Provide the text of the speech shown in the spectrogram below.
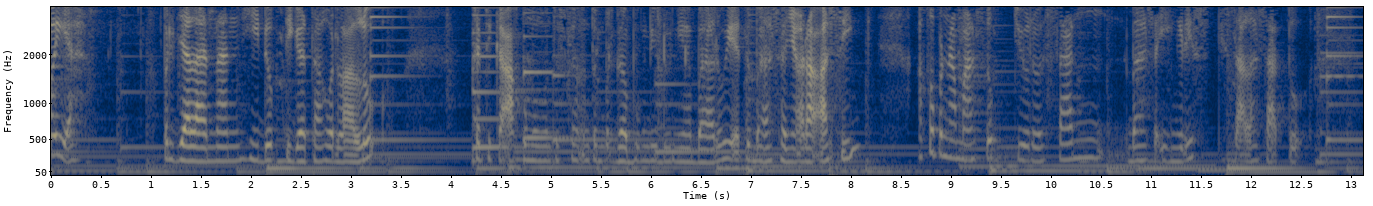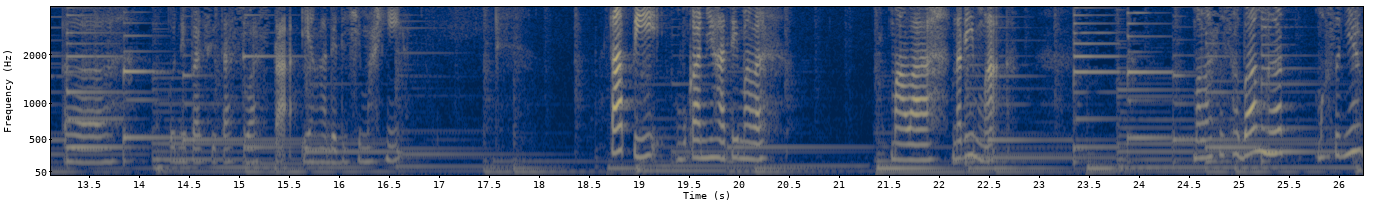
Oh iya perjalanan hidup tiga tahun lalu ketika aku memutuskan untuk bergabung di dunia baru yaitu bahasanya orang asing aku pernah masuk jurusan bahasa Inggris di salah satu uh, universitas swasta yang ada di Cimahi. Tapi bukannya hati malah malah nerima malah susah banget. Maksudnya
